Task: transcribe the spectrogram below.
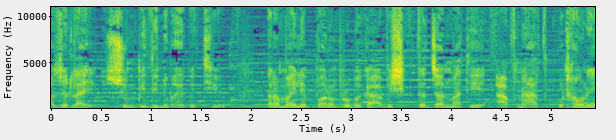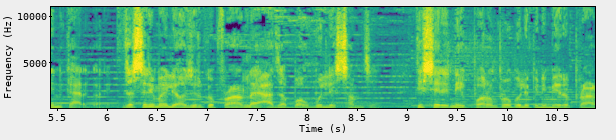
हजुरलाई सुम्पिदिनु भएको थियो तर मैले परमप्रभुका अभिषिक्त जनमाथि आफ्नो हात उठाउन इन्कार गरे। जसरी मैले हजुरको प्राणलाई आज बहुमूल्य सम्झे त्यसरी नै परमप्रभुले पनि मेरो प्राण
